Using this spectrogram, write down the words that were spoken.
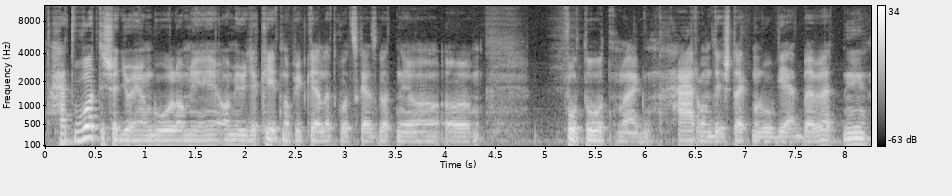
hát volt is egy olyan gól, ami, ami ugye két napig kellett kockázgatni a, a fotót, meg 3D-s technológiát bevetni,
